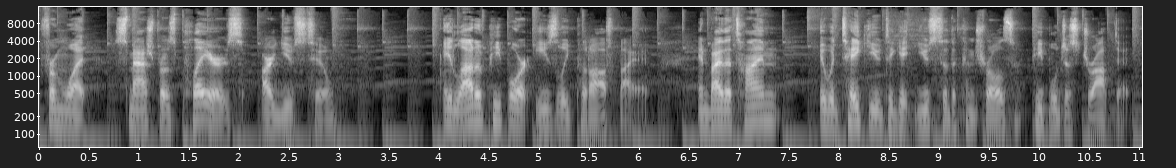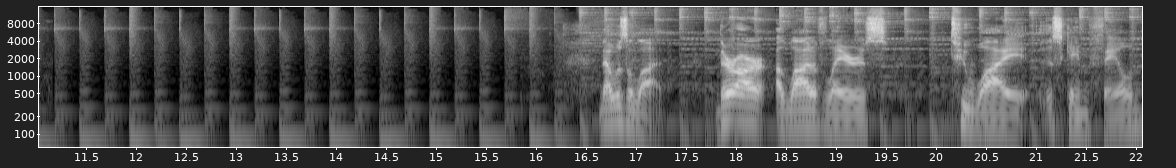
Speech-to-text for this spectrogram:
from what Smash Bros. players are used to, a lot of people are easily put off by it. And by the time it would take you to get used to the controls, people just dropped it. That was a lot. There are a lot of layers to why this game failed,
